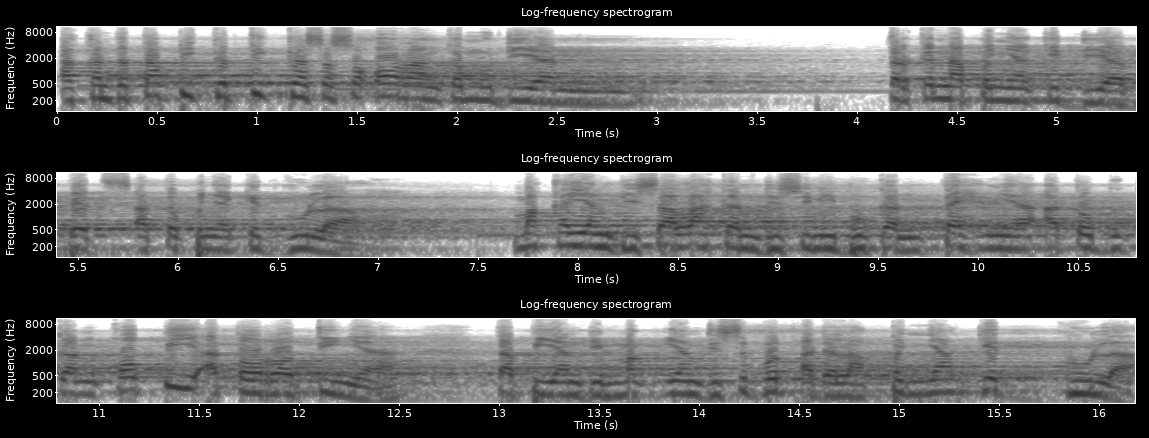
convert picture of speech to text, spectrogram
Akan tetapi ketika seseorang kemudian terkena penyakit diabetes atau penyakit gula, maka yang disalahkan di sini bukan tehnya atau bukan kopi atau rotinya tapi yang, di, yang disebut adalah penyakit gula.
